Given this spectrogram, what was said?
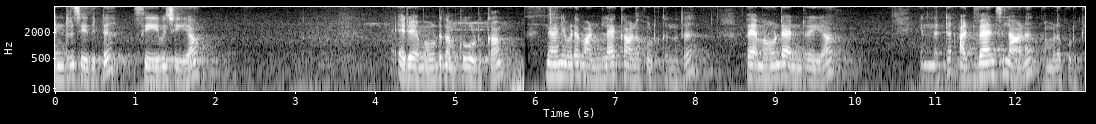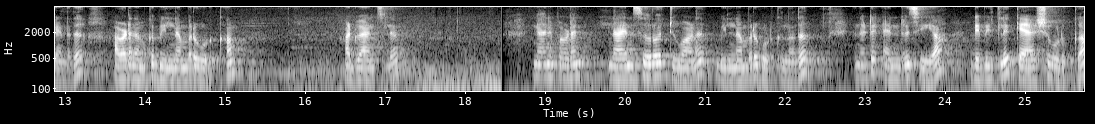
എന്റർ ചെയ്തിട്ട് സേവ് ചെയ്യാം. ഒരു എമൗണ്ട് നമുക്ക് കൊടുക്കാം. ഞാനിവിടെ വൺ ലാക്കാണ് കൊടുക്കുന്നത്. അപ്പോൾ എമൗണ്ട് എന്റർ ചെയ്യുക എന്നിട്ട് അഡ്വാൻസിലാണ് നമ്മൾ കൊടുക്കേണ്ടത്. അവിടെ നമുക്ക് ബിൽ നമ്പർ കൊടുക്കാം. അഡ്വാൻസിൽ ഞാനിപ്പോൾ ഇവിടെ നയൻ സീറോ ടു ആണ് ബിൽ നമ്പർ കൊടുക്കുന്നത്. എന്നിട്ട് എൻട്രി ചെയ്യുക ഡെബിറ്റിൽ ക്യാഷ് കൊടുക്കുക.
